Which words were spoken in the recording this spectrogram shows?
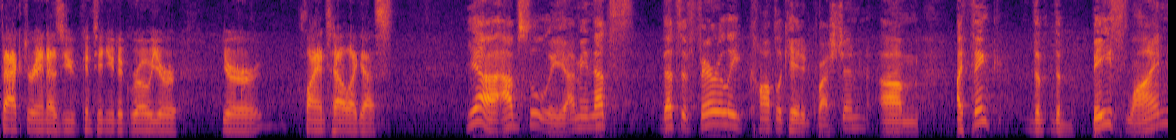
factor in as you continue to grow your your clientele, I guess? Yeah, absolutely. I mean, that's that's a fairly complicated question. Um, I think the the baseline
